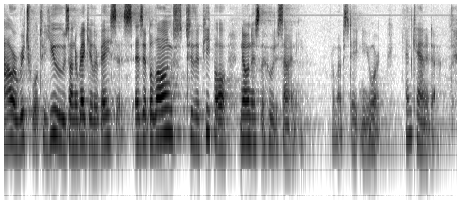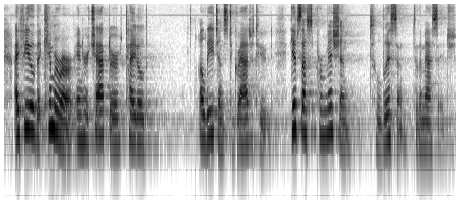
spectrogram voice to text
our ritual to use on a regular basis, as it belongs to the people known as the Haudenosaunee from upstate New York and Canada. I feel that Kimmerer, in her chapter titled Allegiance to Gratitude, gives us permission to listen to the message,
